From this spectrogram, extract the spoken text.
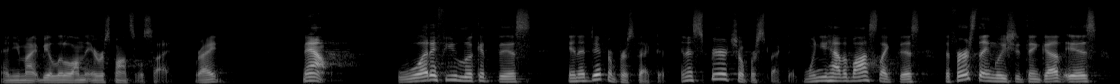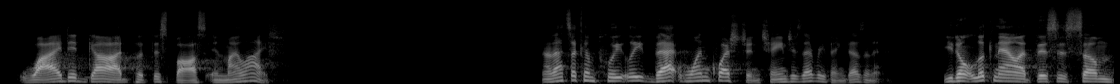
and you might be a little on the irresponsible side, right? Now, what if you look at this in a different perspective, in a spiritual perspective. When you have a boss like this, the first thing we should think of is why did God put this boss in my life? Now, that's a completely, that one question changes everything, doesn't it? You don't look now at this as some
